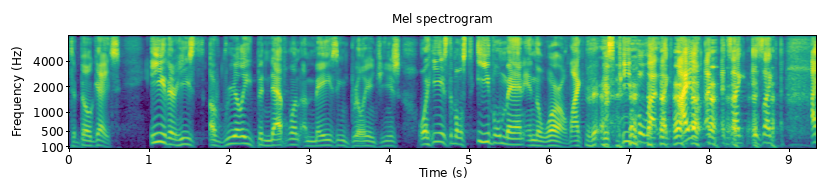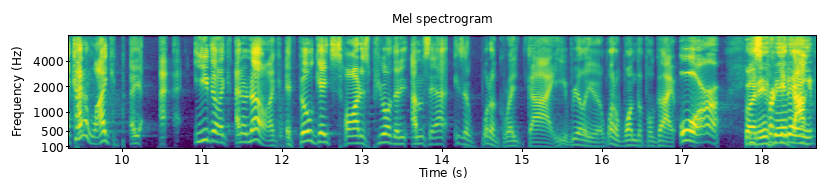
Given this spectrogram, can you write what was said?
to Bill Gates. Either he's a really benevolent, amazing, brilliant genius, or he is the most evil man in the world. Like there's people that like I, it's like it's like I kind of like I, I, either like I don't know, like if Bill Gates' heart is pure, that I'm saying ah, he's a what a great guy. He really what a wonderful guy. Or but if it ain't,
